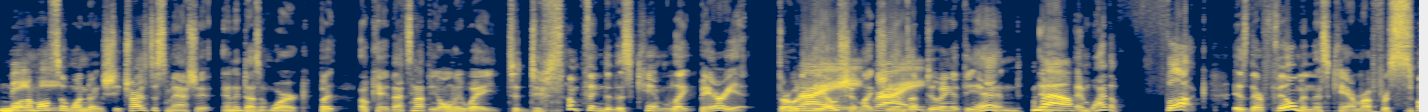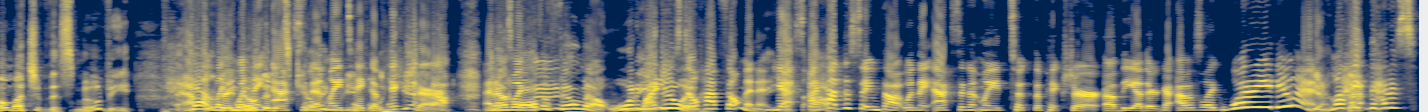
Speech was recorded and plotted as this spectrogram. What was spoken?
Maybe. Well, I'm also wondering, she tries to smash it and it doesn't work. But okay, that's not the only way to do something to this camp. Like, bury it, throw it in the ocean like she ends up doing at the end. And- and, why the fuck is there film in this camera for so much of this movie? Yeah, like when know they that accidentally take a picture. Yeah. And I was like, all the hmm, film out. What are Why you do doing? you still have film in it? Yes, I had the same thought when they accidentally took the picture of the other guy. I was like, "What are you doing? Yeah, like that- that is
